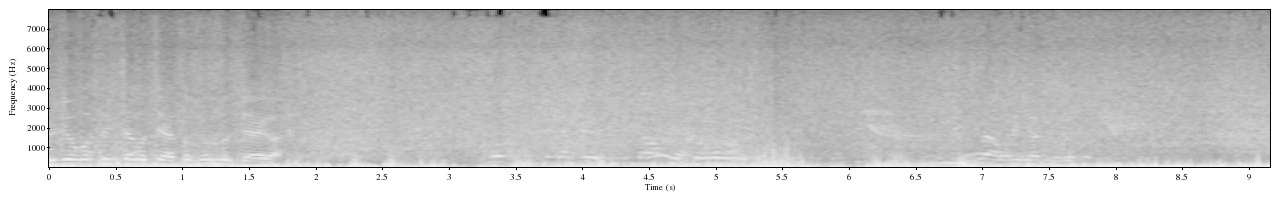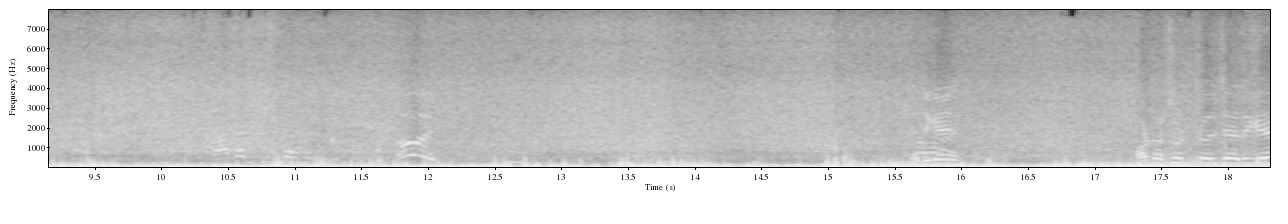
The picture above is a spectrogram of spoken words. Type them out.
ভিডিও করতে ইচ্ছা করছে এত সুন্দর জায়গা। এদিকে ফটোশ্যুট চলছে এদিকে।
